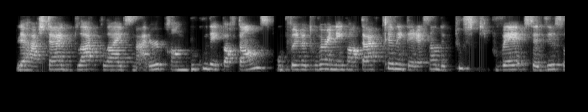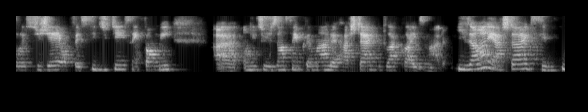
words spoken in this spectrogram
le hashtag Black Lives Matter prendre beaucoup d'importance. On pouvait retrouver un inventaire très intéressant de tout ce qui pouvait se dire sur le sujet. On fait s'éduquer, s'informer en utilisant simplement le hashtag Black Lives Matter. Évidemment, les hashtags, c'est beaucoup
